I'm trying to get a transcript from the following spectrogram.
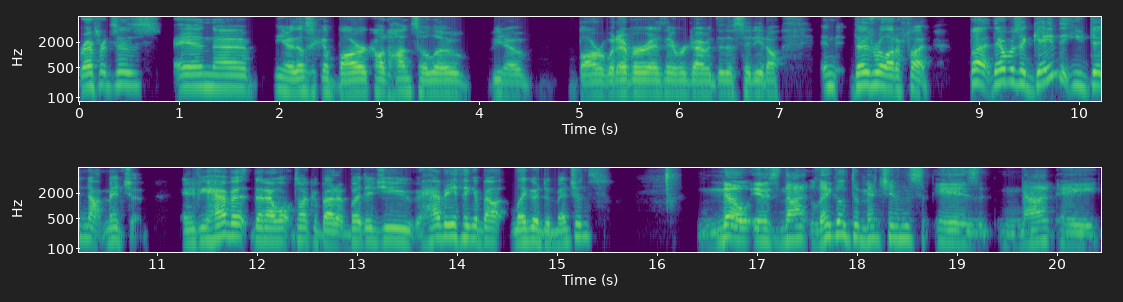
references and uh you know, there was like a bar called Han Solo, you know, bar or whatever as they were driving through the city and all. And those were a lot of fun. But there was a game that you did not mention. And if you have it, then I won't talk about it. But did you have anything about Lego Dimensions? No, it is not. Lego Dimensions is not a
